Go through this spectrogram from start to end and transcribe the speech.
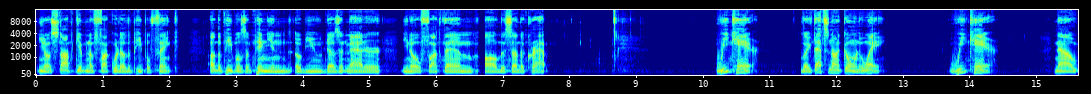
you know, stop giving a fuck what other people think. Other people's opinion of you doesn't matter, you know, fuck them, all this other crap. We care. Like, that's not going away we care. Now,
